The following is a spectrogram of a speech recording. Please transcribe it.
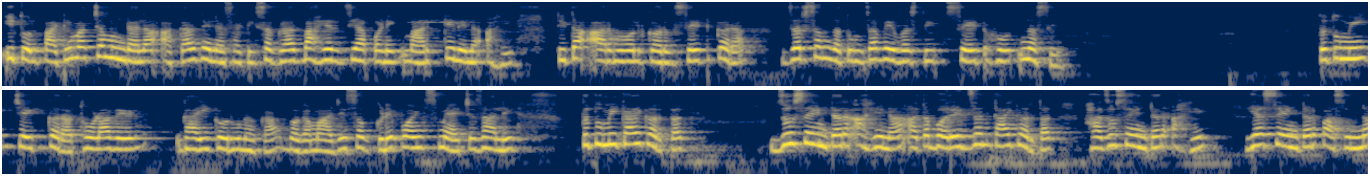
इथून पाठीमागच्या मुंड्याला आकार देण्यासाठी सगळ्यात बाहेर जे आपण एक मार्क केलेला आहे तिथं आर्महोल कर्व सेट करा. जर समजा तुमचा व्यवस्थित सेट होत नसेल तर तुम्ही चेक करा. थोडा वेळ घाई करू नका. बघा माझे सगळे पॉईंट्स मॅच झाले. तर तुम्ही काय करतात? जो सेंटर आहे ना आता बरेच जण काय करतात? हा जो सेंटर आहे ह्या सेंटरपासून ना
